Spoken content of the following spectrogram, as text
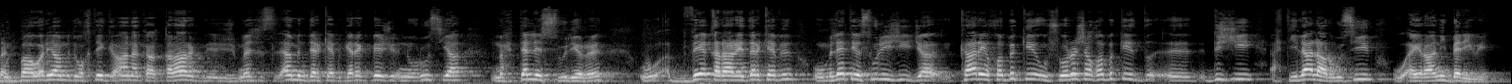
وتباوريا مد وقتي انا قرار مجلس الامن دركب جرك بيج انه روسيا محتل سوريا وبذي قرار دركب وملاتي سوري جي جا كاري خبكي وشورشا خبكي دجي احتلال روسي وايراني بريوي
